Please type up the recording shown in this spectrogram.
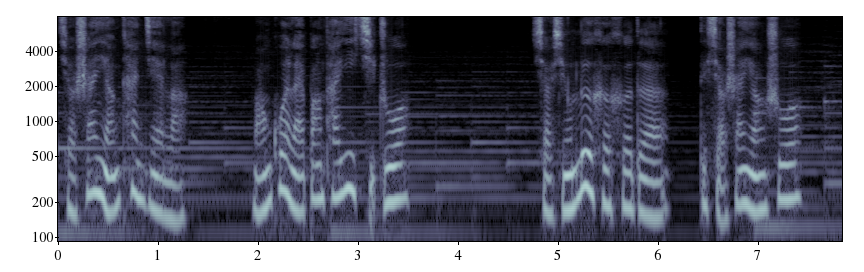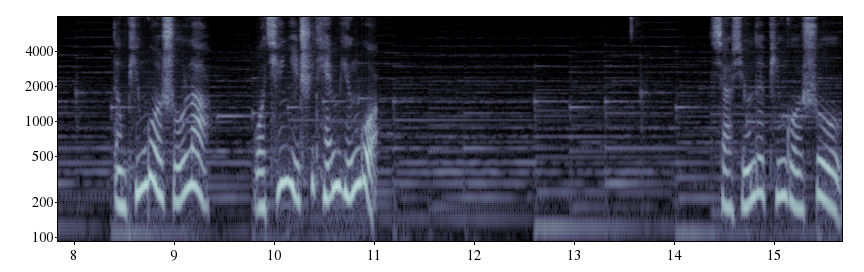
小山羊看见了，忙过来帮他一起捉。小熊乐呵呵地对小山羊说：“等苹果熟了，我请你吃甜苹果。”小熊的苹果树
